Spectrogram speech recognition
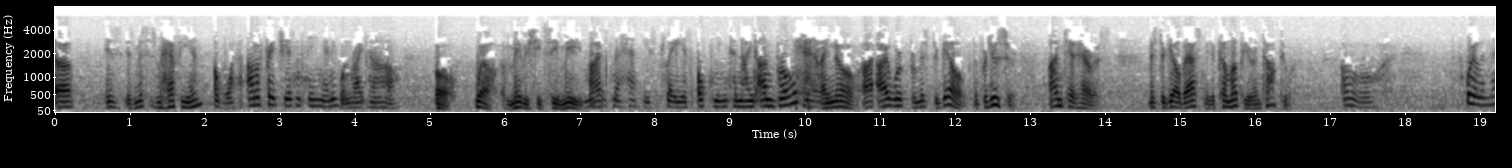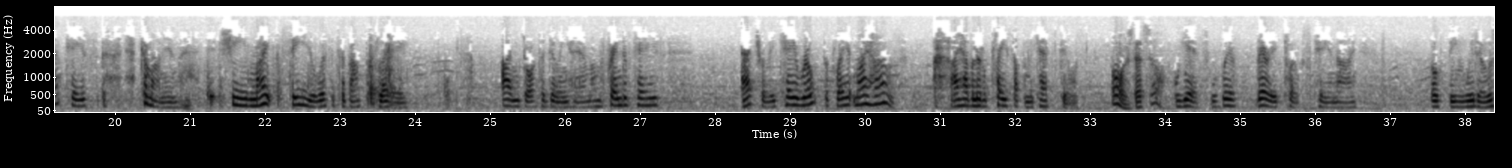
Uh, is is Mrs. Mahaffey in? Oh, what? I'm afraid she isn't seeing anyone right now. Oh, well, maybe she'd see me. I, Mrs. Mahaffey's play is opening tonight on Broadway. I know. I, I work for Mr. Gelb, the producer. I'm Ted Harris. Mr. Gelb asked me to come up here and talk to her. Oh. Well, in that case, come on in. She might see you if it's about the play. I'm Dorothy Dillingham. I'm a friend of Kay's. Actually, Kay wrote the play at my house. I have a little place up in the Catskills. Oh, is that so? Oh, yes. Well, we're very close, Kay and I. Both being widows.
